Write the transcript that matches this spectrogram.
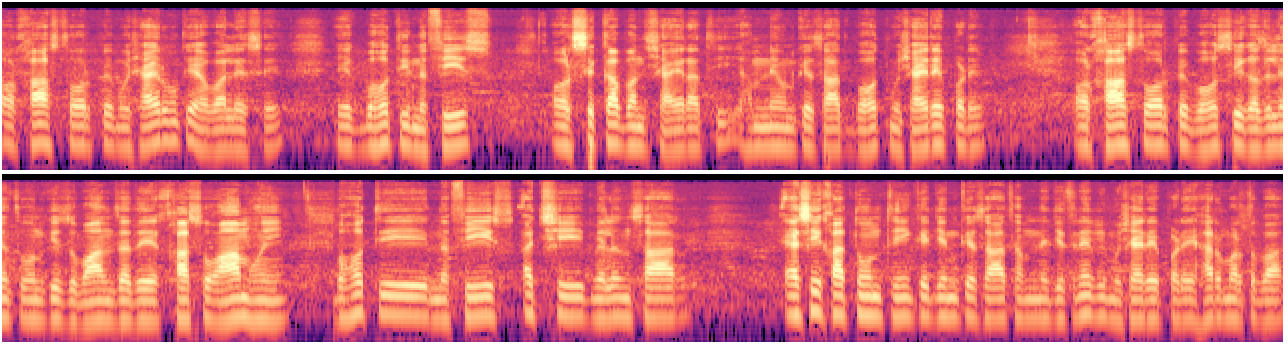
और ख़ास तौर पे मुशायरों के हवाले से एक बहुत ही नफीस और सिक्का बंद शायरा थी। हमने उनके साथ बहुत मुशायरे पढ़े और ख़ास तौर पे बहुत सी गज़लें तो उनकी ज़ुबान ज़दे ख़ास आम हुई। बहुत ही नफीस, अच्छी, मिलनसार ऐसी खातून थी कि जिनके साथ हमने जितने भी मुशायरे पढ़े, हर मरतबा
